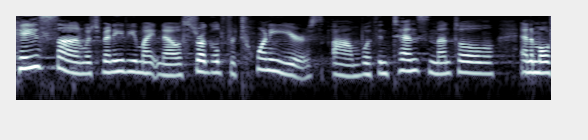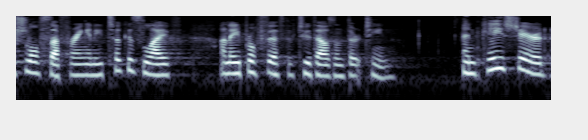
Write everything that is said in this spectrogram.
Kay's son, which many of you might know, struggled for 20 years um, with intense mental and emotional suffering, and he took his life on April 5th of 2013. And Kay shared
